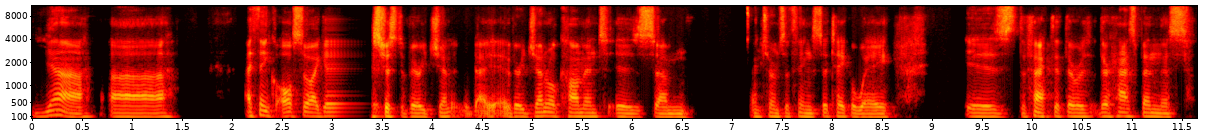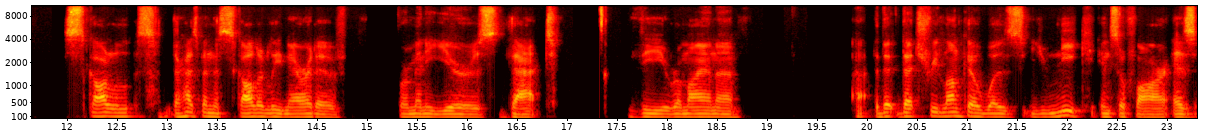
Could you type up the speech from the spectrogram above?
yeah, uh, I think also, I guess, just a very gen- a very general comment is um, in terms of things to take away is the fact that there was there has been this scholar there has been this scholarly narrative for many years that the Ramayana uh, that, that Sri Lanka was unique insofar as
